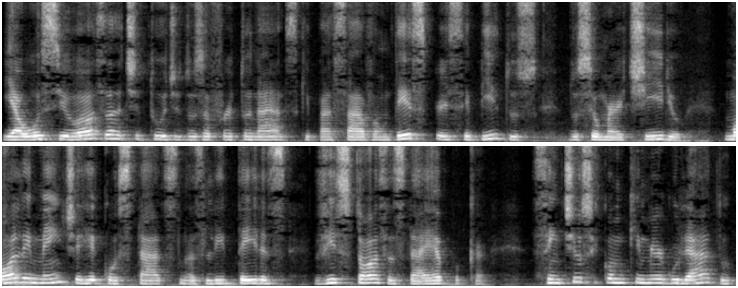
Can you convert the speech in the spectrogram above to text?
e a ociosa atitude dos afortunados que passavam despercebidos do seu martírio, molemente recostados nas liteiras vistosas da época, sentiu-se como que mergulhado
